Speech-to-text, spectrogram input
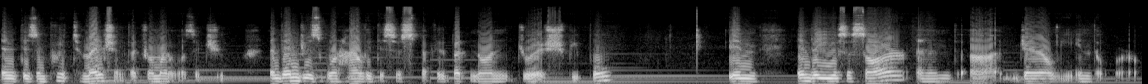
and it is important to mention that Roman was a Jew, and then Jews were highly disrespected by non-Jewish people in in the USSR and uh, generally in the world.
